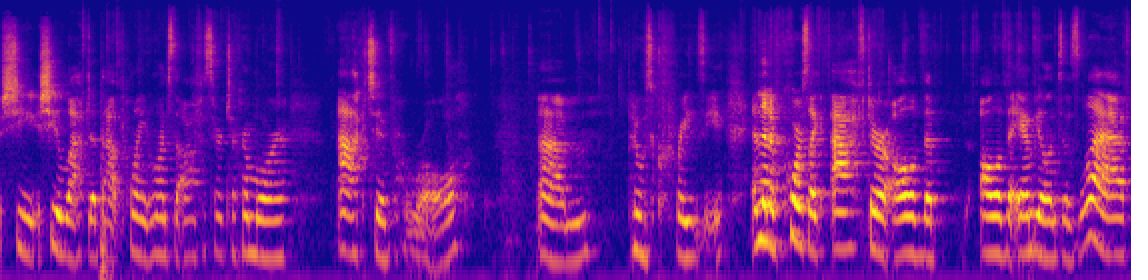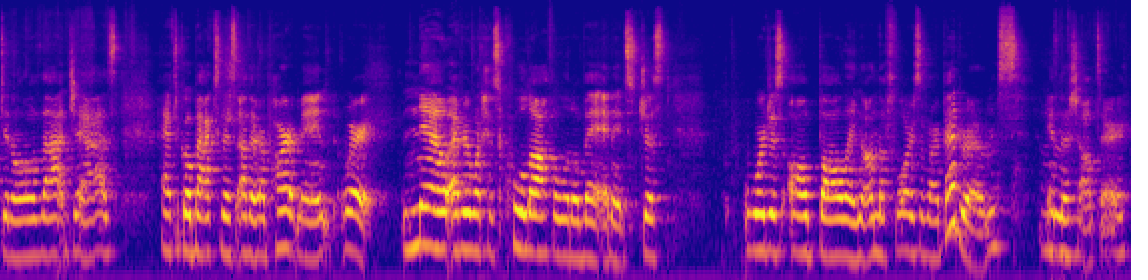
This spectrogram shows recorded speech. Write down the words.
she she left at that point once the officer took a more active role. Um but it was crazy. And then of course like after all of the all of the ambulances left and all of that jazz, I have to go back to this other apartment where now everyone has cooled off a little bit and it's just we're just all bawling on the floors of our bedrooms in the mm-hmm. shelter.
